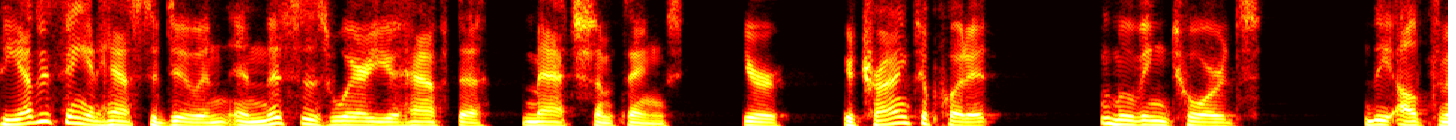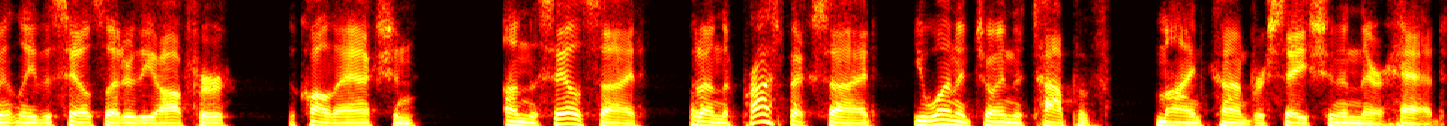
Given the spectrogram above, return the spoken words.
the other thing it has to do, and, and this is where you have to match some things. You're you're trying to put it moving towards the ultimately the sales letter, the offer, the call to action on the sales side, but on the prospect side, you want to join the top of mind conversation in their head.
